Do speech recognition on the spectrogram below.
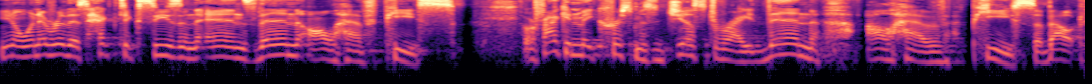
you know, whenever this hectic season ends, then I'll have peace. Or if I can make Christmas just right, then I'll have peace about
